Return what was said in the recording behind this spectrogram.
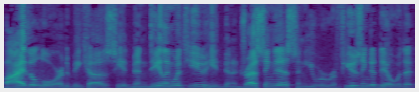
by the Lord because He had been dealing with you, He'd been addressing this, and you were refusing to deal with it.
